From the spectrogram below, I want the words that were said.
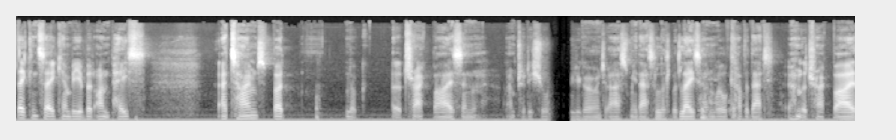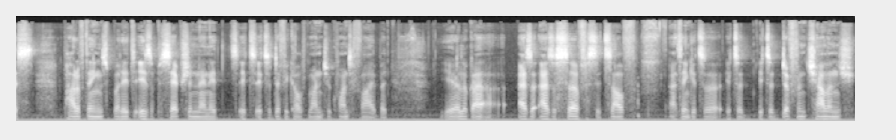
they can say can be a bit on pace at times, but look, a track bias, and I'm pretty sure you're going to ask me that a little bit later, and we'll cover that on the track bias part of things. But it is a perception, and it's it's it's a difficult one to quantify. But yeah, look, I, as a, as a surface itself, I think it's a it's a it's a different challenge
